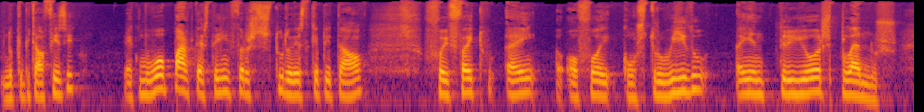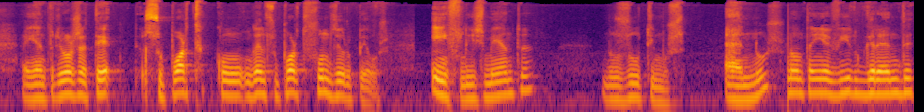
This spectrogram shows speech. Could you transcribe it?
no capital físico? É que uma boa parte desta infraestrutura, deste capital, foi feito em, ou foi construído em anteriores planos, em anteriores até suporte, com um grande suporte de fundos europeus. Infelizmente, nos últimos anos, não tem havido grande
